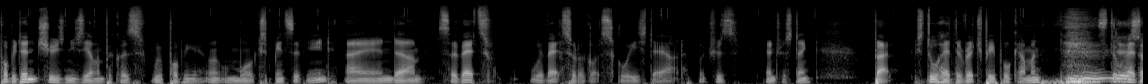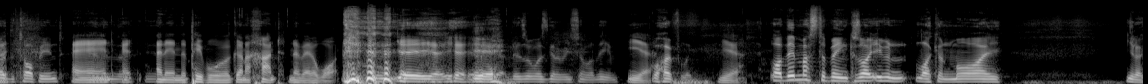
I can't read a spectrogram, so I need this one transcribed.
probably didn't choose New Zealand because we're probably a more expensive end, and um, so that's where that sort of got squeezed out, which was interesting. But still had the rich people coming, Mhm, still yeah, had so the- the top end, and and, the- yeah. and then the people who were going to hunt no matter what. yeah, yeah, yeah, yeah, yeah, Yeah. yeah. There's always going to be some of them. yeah, Well, hopefully. yeah, Like there must have been because I even like on my, you know,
